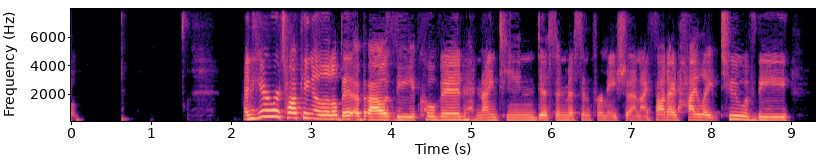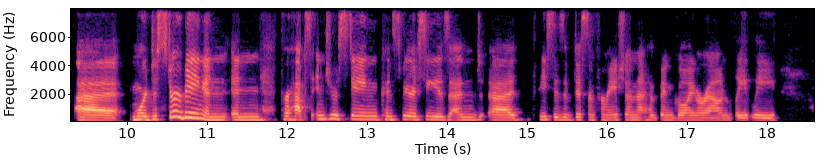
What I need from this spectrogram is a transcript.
and here we're talking a little bit about the COVID 19 dis and misinformation. I thought I'd highlight two of the uh, more disturbing and, and perhaps interesting conspiracies and uh, pieces of disinformation that have been going around lately.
